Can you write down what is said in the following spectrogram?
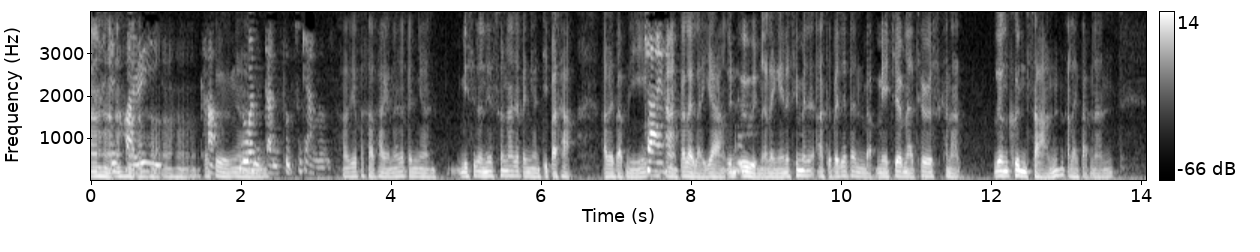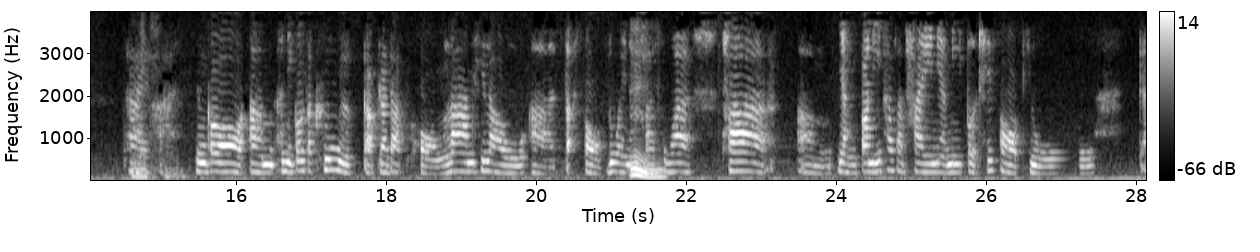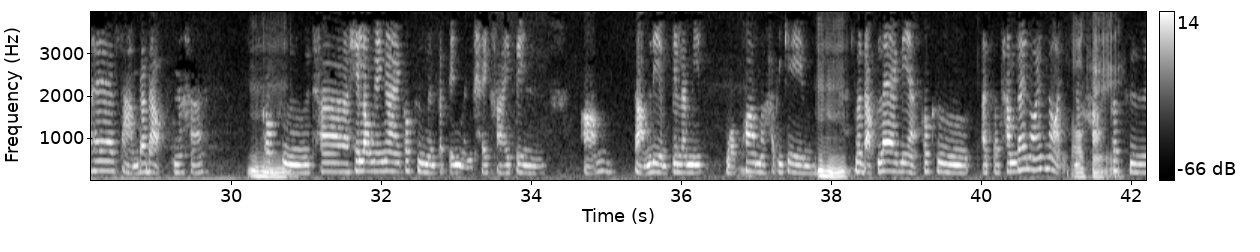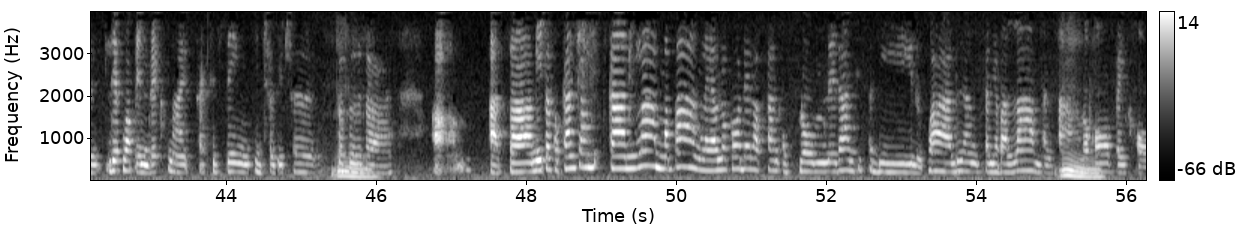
อ่าฮะอ่าฮะ inquiry อ่าฮะก็ค่ะคืองานด้วยเหมือนกันฝึกทุกอย่างเลยเขาเรียกภาษาไทยน่าจะเป็นงาน miscellaneous ก็น่าจะเป็นงานจิปาถะอะไรแบบนี้ใช่ค่ะอ่าก็หลาย ๆ อย่างอื่น ๆ อะไรเงี้ยนะที่ไม่ได้อาจจะไม่ได้เป็นแบบ major matters ขนาดเรื่องขึ้นศาลอะไรแบบนั้น ใช่ค่ะนะครับซึ่งก็อืมอันนี้ก็จะขึ้นอยู่กับระดับของล่ามที่เราอ่าจะสอบด้วยนะคะอืมเพราะว่าถ้า อืมอย่างตอนนี้ภาษาไทยเนี่ยมีเปิดให้สอบอยู่แค่สามระดับนะคะอือฮึก็คือถ้าให้เราง่าย ๆ ก็คือมันจะเป็นเหมือนคล้าย ๆ เป็นอ่าสามเหลี่ยมพีระมิดหัวคว้าอะค่ะพี่เกมอือฮึระดับแรกเนี่ยก็คืออาจจะทำได้น้อยหน่อยนะคะโอเคก็คือเรียกว่าเป็น recognized practicing interpreter ก็คือจะ อ่าอาจจะมีประสบการณ์การการล่ามมาบ้างแล้ว แล้วก็ได้รับการอบรมในด้านทฤษฎี หรือว่าเรื่องจรรยาบรรณล่ามต่างอืมๆแล้วก็ไปขอ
